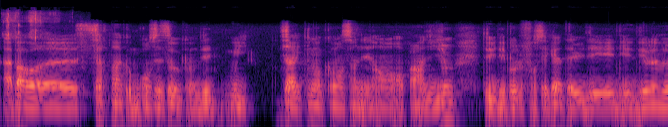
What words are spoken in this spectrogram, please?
à part euh, certains comme Conceição qui ont des, oui, directement commencé en, première division. Tu as eu des Paul Fonseca, tu as eu des, des, des Orlando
